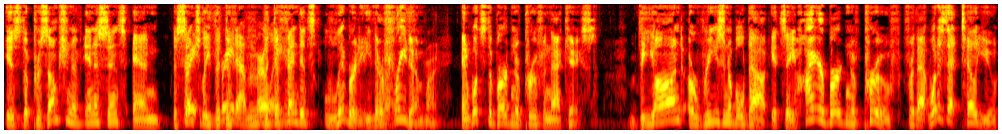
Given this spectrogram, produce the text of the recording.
is the presumption of innocence and essentially the, def- freedom, the defendant's liberty, their freedom. Right. And what's the burden of proof in that case? Beyond a reasonable doubt. It's a higher burden of proof for that. What does that tell you,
